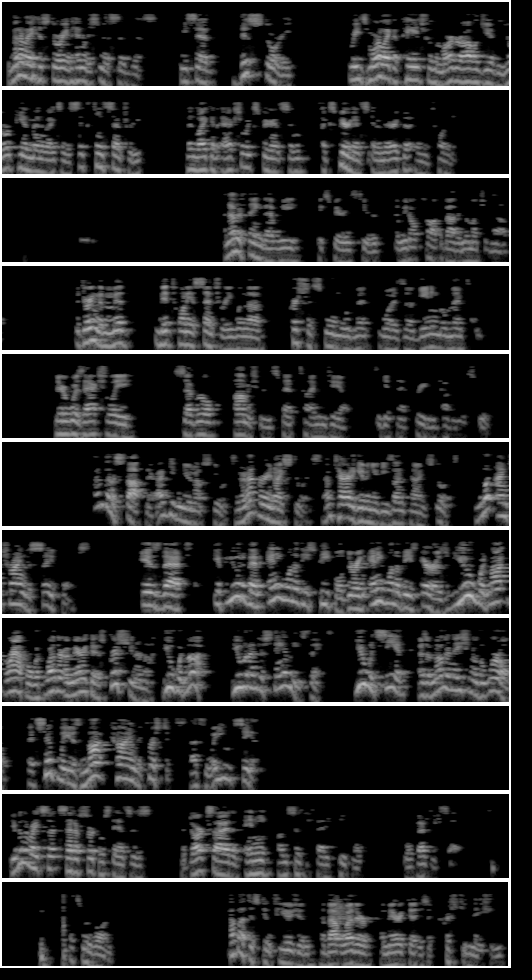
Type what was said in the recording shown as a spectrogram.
The Mennonite historian Henry Smith said this. He said, This story reads more like a page from the martyrology of the European Mennonites in the 16th century than like an actual experience in, experience in America in the 20th. Another thing that we experienced here that we don't talk about or know much about but during the mid mid 20th century, when the Christian school movement was uh, gaining momentum, there was actually several Amishmen spent time in jail to get that freedom to have in school. I'm going to stop there. I've given you enough stories, and they're not very nice stories. I'm tired of giving you these unkind stories. What I'm trying to say, folks, is that if you would have been any one of these people during any one of these eras, you would not grapple with whether America is Christian or not. You would not. You would understand these things. You would see it as another nation of the world that simply is not kind to Christians. That's the way you would see it. Given the right set of circumstances, the dark side of any unsympathetic people will vent itself. Let's move on. How about this confusion about whether America is a Christian nation?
